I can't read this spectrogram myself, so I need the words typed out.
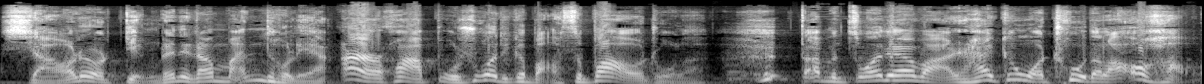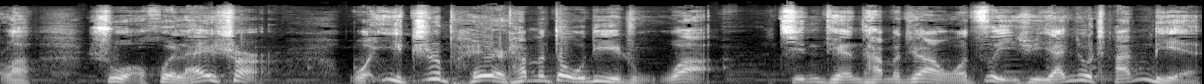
小六顶着那张馒头脸，二话不说就给宝四抱住了。他们昨天晚上还跟我处的老好了，说我会来事儿，我一直陪着他们斗地主啊。今天他们就让我自己去研究产品，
